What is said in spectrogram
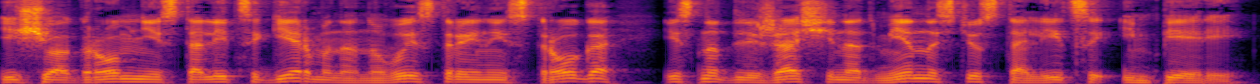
еще огромнее столицы Германа, но выстроенный строго и с надлежащей надменностью столицы империи.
